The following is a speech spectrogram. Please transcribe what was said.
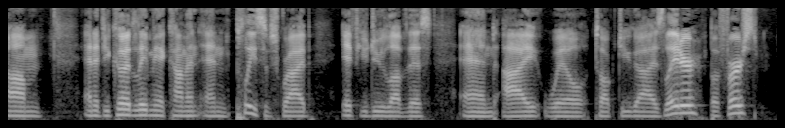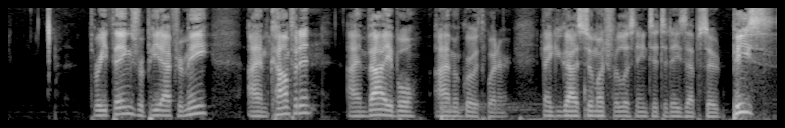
Um, and if you could leave me a comment and please subscribe if you do love this. And I will talk to you guys later. But first, three things. Repeat after me. I am confident. I am valuable. I am a growth winner. Thank you guys so much for listening to today's episode. Peace.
